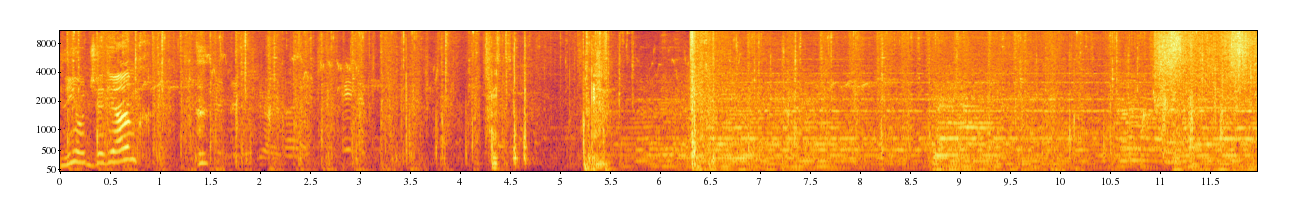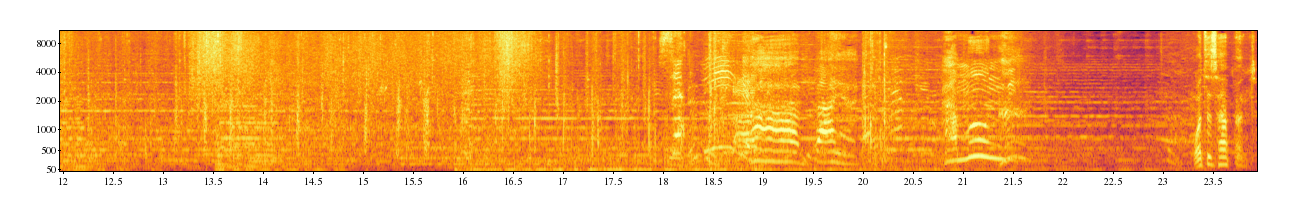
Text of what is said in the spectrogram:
Nu mes nio Set me! Ah, Bayek. Amun. What has happened?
